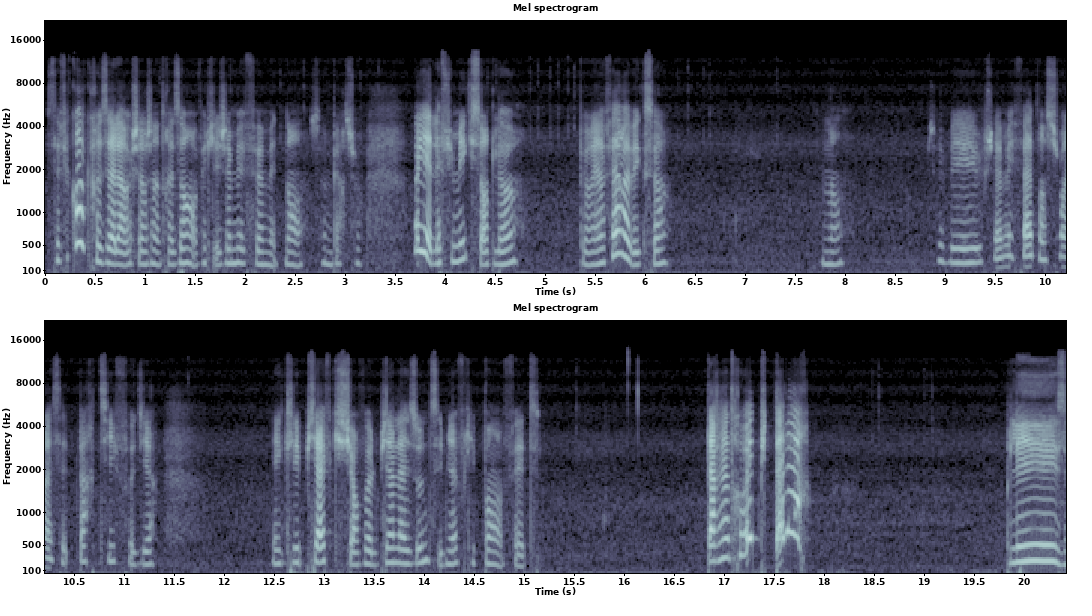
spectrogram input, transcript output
Ça fait quoi creuser à la recherche d'un trésor? En fait, je l'ai jamais fait maintenant. Ça me perturbe. Oh, il y a de la fumée qui sort de là. On peut rien faire avec ça. Non. J'avais jamais fait attention à cette partie, faut dire. Avec les piafs qui survolent bien la zone, c'est bien flippant en fait. T'as rien trouvé depuis tout à l'heure? Please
